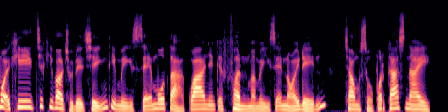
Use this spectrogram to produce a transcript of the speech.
mọi khi trước khi vào chủ đề chính thì mình sẽ mô tả qua những cái phần mà mình sẽ nói đến trong số podcast này.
